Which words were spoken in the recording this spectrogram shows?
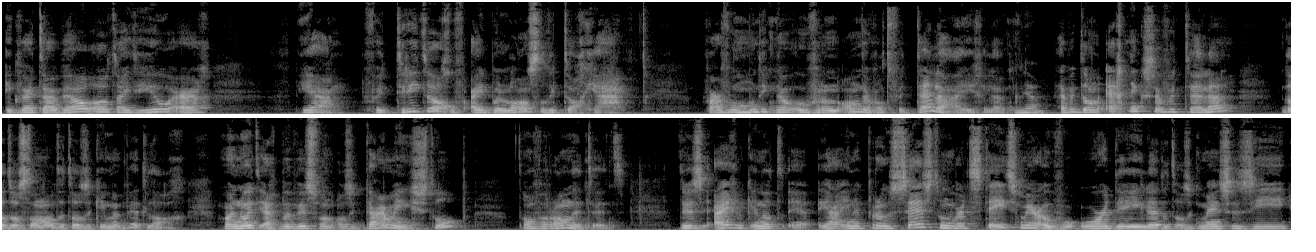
ik werd daar wel altijd heel erg ja, verdrietig of uit balans. Dat ik dacht, ja, waarvoor moet ik nou over een ander wat vertellen eigenlijk? Ja. Heb ik dan echt niks te vertellen? Dat was dan altijd als ik in mijn bed lag. Maar nooit echt bewust van als ik daarmee stop, dan verandert het. Dus eigenlijk in, dat, ja, in het proces toen werd steeds meer over oordelen. Dat als ik mensen zie,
